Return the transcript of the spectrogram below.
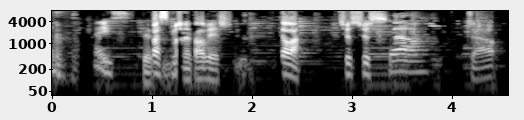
é isso. Para a semana, talvez. Até lá. Tchau, tchau. Tchau. Tchau.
